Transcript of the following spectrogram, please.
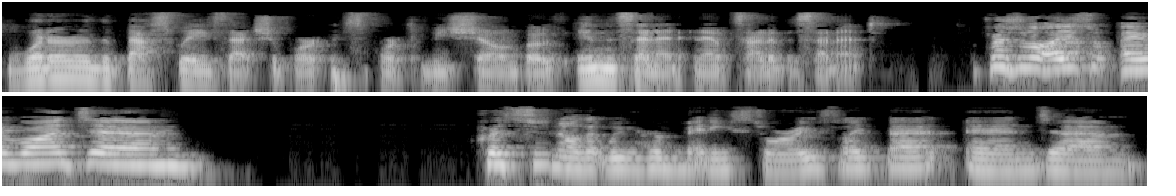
what are the best ways that support, support can be shown both in the Senate and outside of the Senate? First of all, I just, I want, um, Chris to know that we've heard many stories like that and, um,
